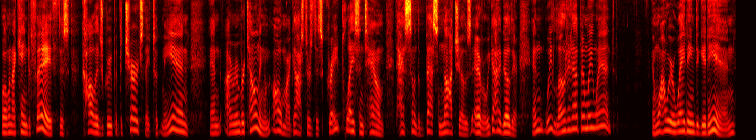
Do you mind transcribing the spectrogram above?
Well, when I came to faith, this college group at the church, they took me in, and I remember telling them, oh my gosh, there's this great place in town that has some of the best nachos ever. We got to go there. And we loaded up and we went. And while we were waiting to get in,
